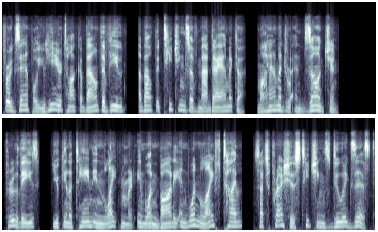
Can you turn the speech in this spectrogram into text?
For example, you hear talk about the view, about the teachings of Madhyamaka, Mahamudra, and Dzogchen. Through these, you can attain enlightenment in one body and one lifetime, such precious teachings do exist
